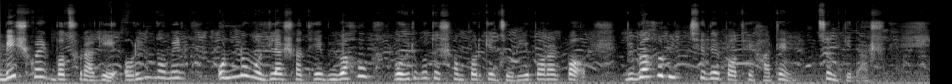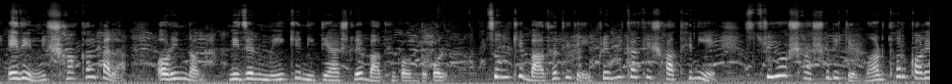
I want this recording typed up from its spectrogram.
বেশ কয়েক বছর আগে অরিন্দমের অন্য মহিলার সাথে বিবাহ বহির্ভূত সম্পর্কে জড়িয়ে পড়ার পর বিবাহ বিচ্ছেদের পথে হাঁটেন চুমকি দাস। এদিন সকালবেলা অরিন্দম নিজের মেয়েকে নিতে আসলে বাধে গণ্ডগোল চুমকি বাধা দিতেই প্রেমিকাকে সাথে নিয়ে স্ত্রী ও শাশুড়িকে মারধর করে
